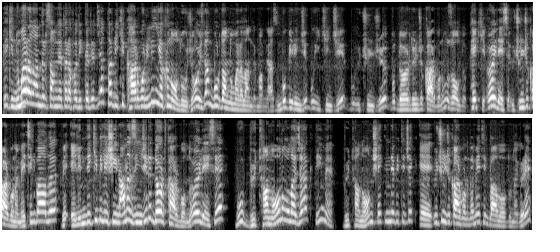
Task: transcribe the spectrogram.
Peki numaralandırsam ne tarafa dikkat edeceğim? Tabii ki karbonilin yakın olduğu ucu. O yüzden buradan numaralandırmam lazım. Bu birinci, bu ikinci, bu üçüncü, bu dördüncü karbonumuz oldu. Peki öyleyse üçüncü karbona metil bağlı ve elimdeki bileşiğin ana zinciri dört karbonlu. Öyleyse bu bütanon olacak değil mi? Bütanon şeklinde bitecek. E, üçüncü karbonu da metil bağlı olduğuna göre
